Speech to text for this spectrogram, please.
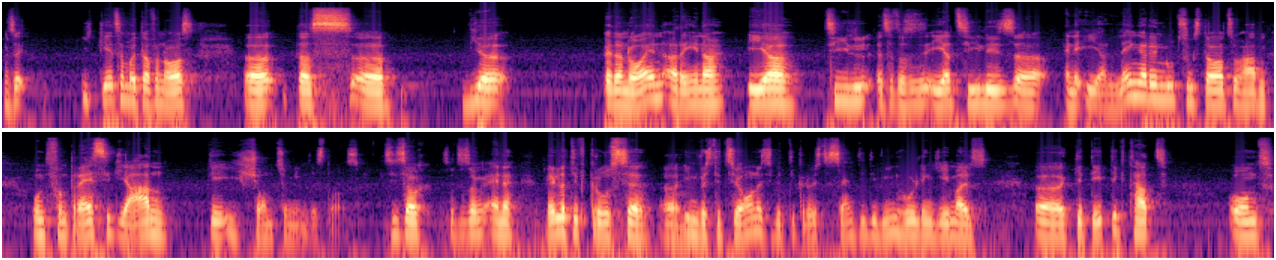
Also ich gehe jetzt einmal davon aus, äh, dass wir bei der neuen Arena eher Ziel, also dass es eher Ziel ist, äh, eine eher längere Nutzungsdauer zu haben und von 30 Jahren gehe ich schon zumindest aus. Es ist auch sozusagen eine relativ große äh, mhm. Investition. Es wird die größte sein, die die Wien Holding jemals äh, getätigt hat. Und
